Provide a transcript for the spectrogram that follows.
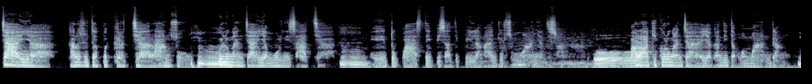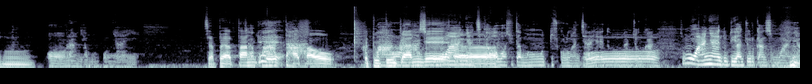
cahaya kalau sudah bekerja langsung Mhm. golongan cahaya murni saja Mhm. itu pasti bisa dibilang hancur semuanya di sana. Oh. Apalagi golongan cahaya kan tidak memandang Mhm. orang yang mempunyai jabatan, ke Jabatan. atau kedudukan apalah, ke semuanya. Eh, jika Allah sudah mengutus golongan cahaya itu menghancurkan. Oh. semuanya itu dihancurkan semuanya.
